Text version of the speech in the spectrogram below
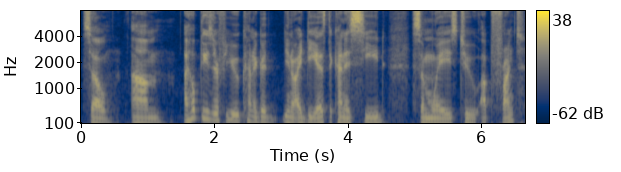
So um, i hope these are a few kind of good you know ideas to kind of seed some ways to upfront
